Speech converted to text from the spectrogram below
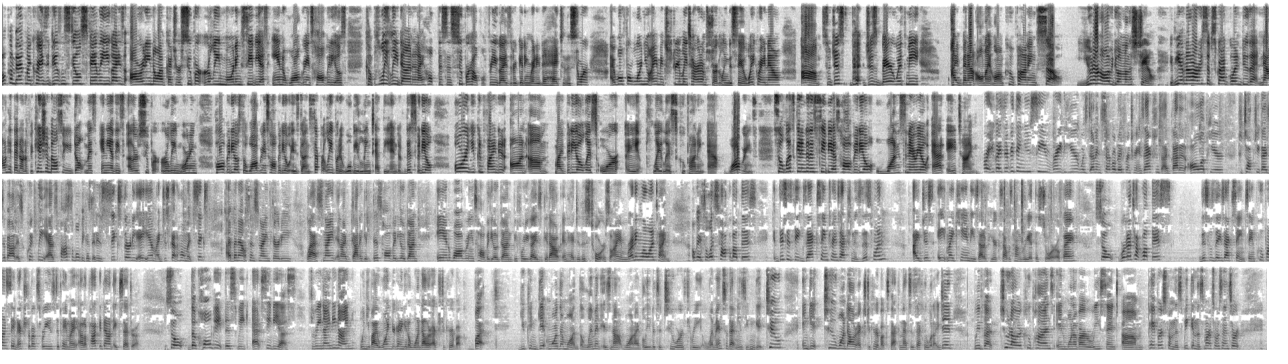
Welcome back, my crazy deals and steals family. You guys already know I've got your super early morning CVS and Walgreens haul videos completely done, and I hope this is super helpful for you guys that are getting ready to head to the store. I will forewarn you, I am extremely tired. I'm struggling to stay awake right now, um, so just just bear with me. I've been out all night long couponing, so you know how I be doing on this channel. If you have not already subscribed, go ahead and do that now and hit that notification bell so you don't miss any of these other super early morning haul videos. The Walgreens haul video is done separately, but it will be linked at the end of this video. Or you can find it on um, my video list or a playlist couponing at Walgreens. So let's get into this CVS haul video, one scenario at a time. All right, you guys, everything you see right here was done in several different transactions. I've got it all up here to talk to you guys about as quickly quickly as possible because it is 6.30 a.m. I just got home at 6. I've been out since 9.30 last night and I've got to get this haul video done and Walgreens haul video done before you guys get out and head to the store. So I am running low on time. Okay, so let's talk about this. This is the exact same transaction as this one. I just ate my candies out of here because I was hungry at the store, okay? So we're going to talk about this. This was the exact same. Same coupon, same extra bucks were used to pay my out-of-pocket down, etc. So the Colgate this week at CVS, $3.99. When you buy one, you're going to get a $1 extra care buck. But you can get more than one. The limit is not one. I believe it's a two or three limit. So that means you can get two and get two $1 extra care bucks back. And that's exactly what I did. We've got $2 coupons in one of our recent um, papers from this weekend, the Smart Source insert.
